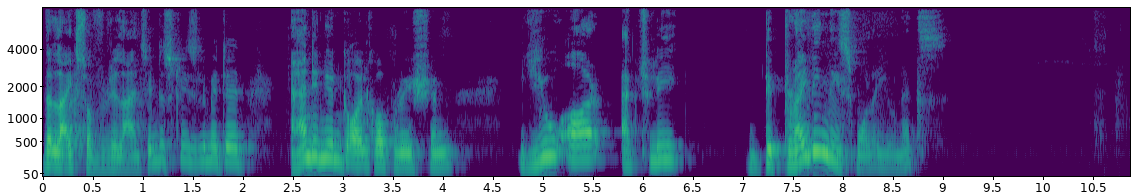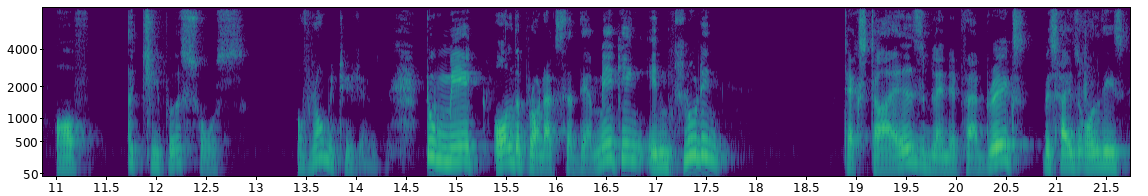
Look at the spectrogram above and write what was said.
the likes of Reliance Industries Limited and Indian Oil Corporation, you are actually depriving these smaller units of a cheaper source of raw material to make all the products that they are making, including textiles, blended fabrics, besides all these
